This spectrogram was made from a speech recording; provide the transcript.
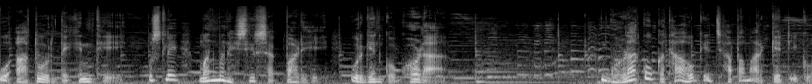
ऊ आतुर देखिन्थे। उसले मनमनै शीर्षक पढे उर्गेनको घोडा। घोडाको कथा हो कि छापामार केटीको?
